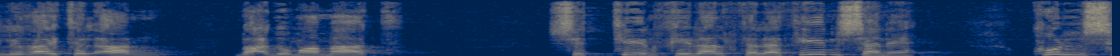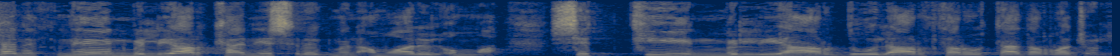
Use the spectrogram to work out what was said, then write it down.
لغاية الآن بعد ما مات ستين خلال ثلاثين سنة كل سنة 2 مليار كان يسرق من أموال الأمة. 60 مليار دولار ثروة هذا الرجل.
